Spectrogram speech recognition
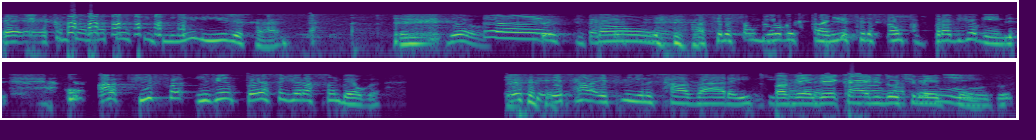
É, é campeonato assim, que ninguém liga, cara. Entendeu? Então, a seleção belga, que pra mim é seleção para videogame. A FIFA inventou essa geração belga. Esse, esse, esse menino, esse Hazard aí. Que pra vender card do Ultimate Team. Do,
